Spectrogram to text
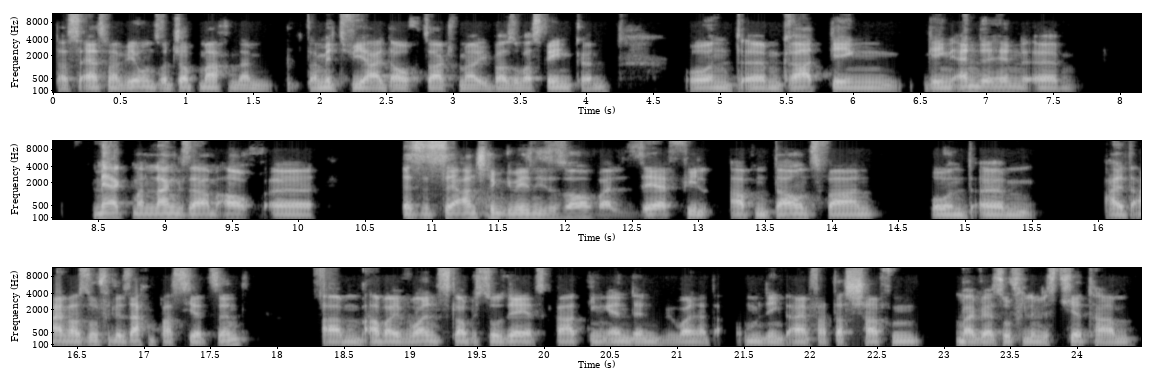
dass erstmal wir unseren Job machen, damit wir halt auch, sag ich mal, über sowas reden können. Und ähm, gerade gegen, gegen Ende hin ähm, merkt man langsam auch, äh, es ist sehr anstrengend gewesen, die Saison, weil sehr viel Up und Downs waren und ähm, halt einfach so viele Sachen passiert sind. Ähm, aber wir wollen es, glaube ich, so sehr jetzt gerade gegen Ende. Wir wollen halt unbedingt einfach das schaffen, weil wir so viel investiert haben.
